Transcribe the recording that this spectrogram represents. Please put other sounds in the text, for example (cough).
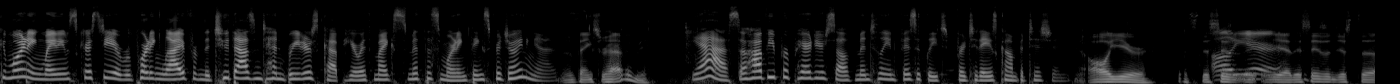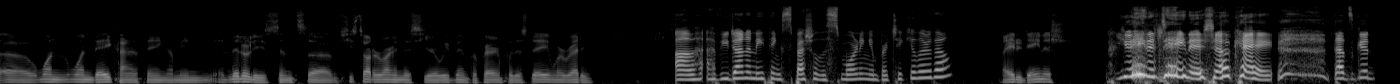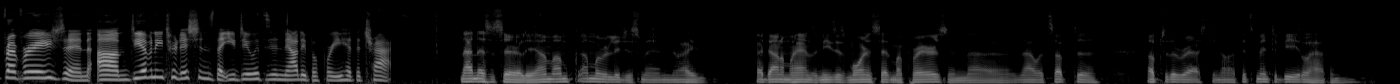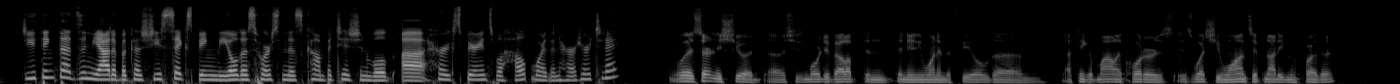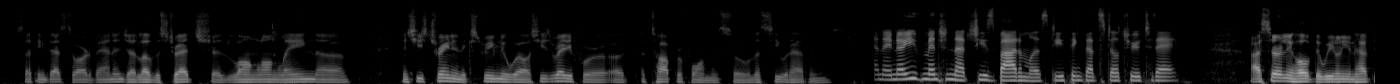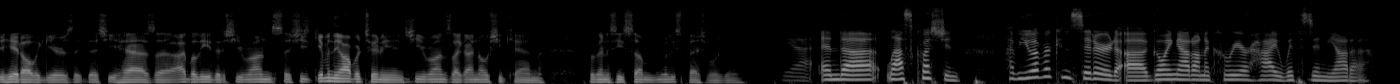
Good morning. My name is Christy, reporting live from the 2010 Breeders' Cup here with Mike Smith this morning. Thanks for joining us. And thanks for having me. Yeah. So, how have you prepared yourself mentally and physically t- for today's competition? All year. It's, this All is year. yeah. This isn't just a, a one one day kind of thing. I mean, literally since uh, she started running this year, we've been preparing for this day, and we're ready. Um, have you done anything special this morning in particular, though? I ate a Danish. You ate a Danish. (laughs) Okay, that's good preparation. Um, do you have any traditions that you do with Zenyatta before you hit the tracks? Not necessarily. I'm I'm I'm a religious man. You know, I got down on my hands and knees this morning, and said my prayers, and uh, now it's up to up to the rest. You know, if it's meant to be, it'll happen. Do you think that Zenyatta, because she's six, being the oldest horse in this competition, will uh, her experience will help more than hurt her today? Well, it certainly should. Uh, she's more developed than, than anyone in the field. Um, I think a mile and a quarter is, is what she wants, if not even further. So I think that's to our advantage. I love the stretch, a long, long lane, uh, and she's training extremely well. She's ready for a, a top performance. So let's see what happens. And I know you've mentioned that she's bottomless. Do you think that's still true today? I certainly hope that we don't even have to hit all the gears that, that she has. Uh, I believe that if she runs, uh, she's given the opportunity, and she runs like I know she can. We're going to see something really special today. Yeah. And uh, last question: Have you ever considered uh, going out on a career high with Zenyatta?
